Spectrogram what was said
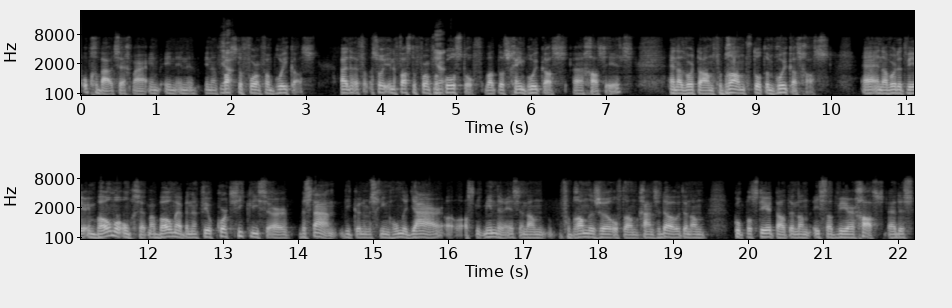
opgebouwd, zeg maar. In, in, in, in een vaste ja. vorm van broeikas. sorry, in een vaste vorm van koolstof. Wat dus geen broeikasgas is. En dat wordt dan verbrand tot een broeikasgas. Uh, en dan wordt het weer in bomen omgezet. Maar bomen hebben een veel kortcyclischer bestaan. Die kunnen misschien 100 jaar, als het niet minder is. En dan verbranden ze of dan gaan ze dood. En dan composteert dat en dan is dat weer gas. Uh, dus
